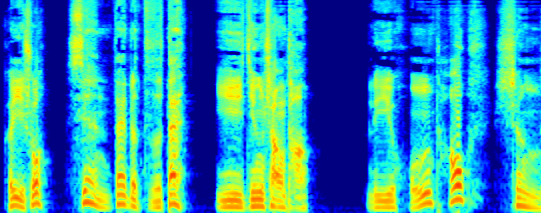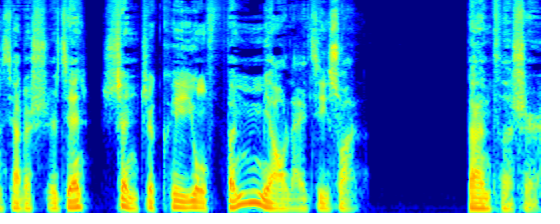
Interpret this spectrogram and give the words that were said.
可以说，现在的子弹已经上膛，李洪涛剩下的时间甚至可以用分秒来计算了。但此时，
